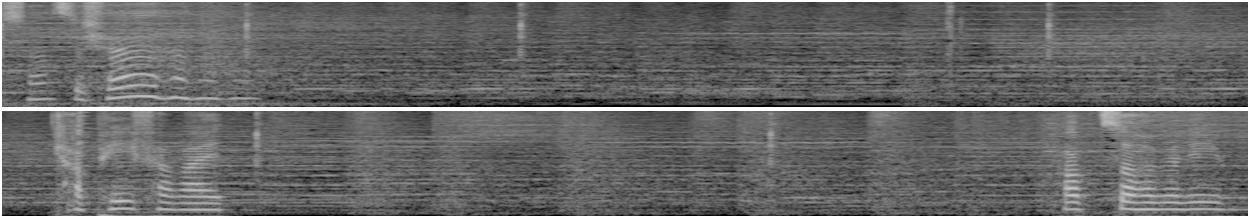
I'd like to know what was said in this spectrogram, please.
25. KP verwalten. Hauptsache überleben.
